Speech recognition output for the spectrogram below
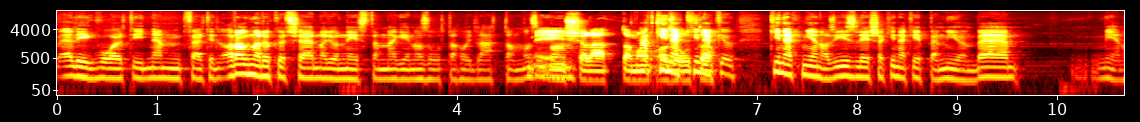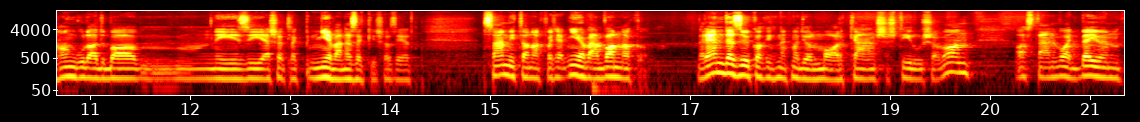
elég volt, így nem feltétlenül. A Ragnarököt sem nagyon néztem meg én azóta, hogy láttam moziban. Én se láttam hát kinek, azóta. Kinek, kinek milyen az ízlése, kinek éppen mi jön be, milyen hangulatba nézi, esetleg nyilván ezek is azért számítanak, vagy hát nyilván vannak rendezők, akiknek nagyon markáns stílusa van, aztán vagy bejön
